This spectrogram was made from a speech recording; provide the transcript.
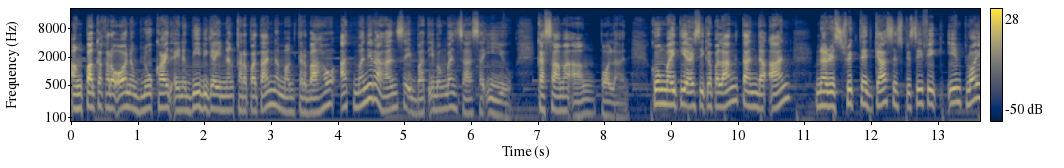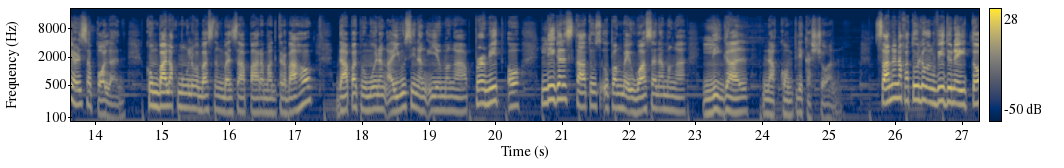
Ang pagkakaroon ng Blue Card ay nagbibigay ng karapatan na magtrabaho at manirahan sa iba't ibang bansa sa EU, kasama ang Poland. Kung may TRC ka pa lang, tandaan na restricted ka sa specific employer sa Poland. Kung balak mong lumabas ng bansa para magtrabaho, dapat mo munang ayusin ang iyong mga permit o legal status upang maiwasan ang mga legal na komplikasyon. Sana nakatulong ang video na ito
